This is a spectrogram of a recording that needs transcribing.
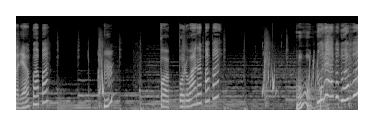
Agora, papa. Hum? Por, papa? Oh. Uraba, papa?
